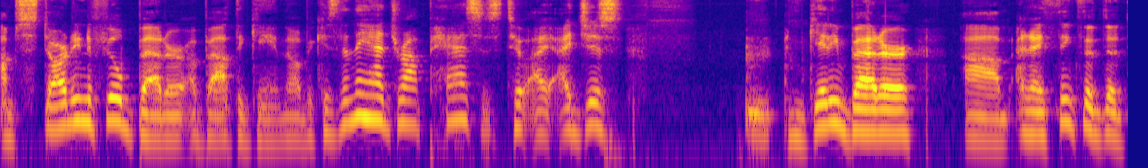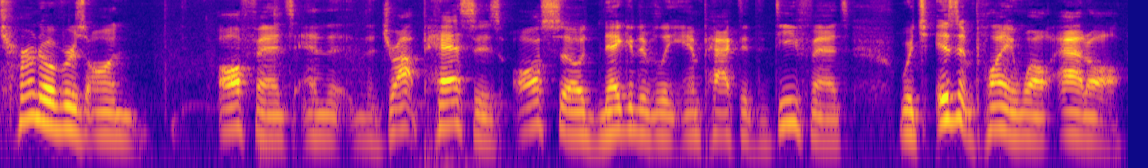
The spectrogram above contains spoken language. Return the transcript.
I'm starting to feel better about the game though, because then they had drop passes too. I, I just I'm getting better. Um, and I think that the turnovers on offense and the, the drop passes also negatively impacted the defense, which isn't playing well at all.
